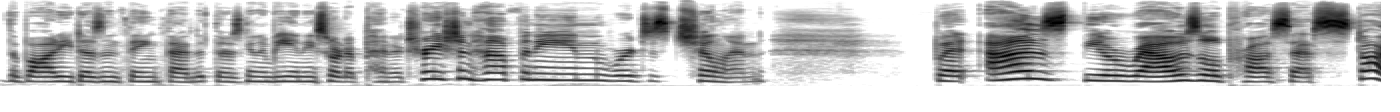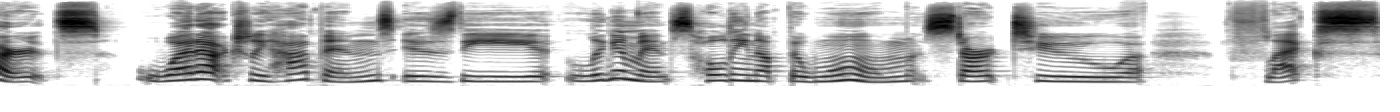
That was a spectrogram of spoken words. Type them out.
the body doesn't think that there's going to be any sort of penetration happening. We're just chilling. But as the arousal process starts, what actually happens is the ligaments holding up the womb start to flex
